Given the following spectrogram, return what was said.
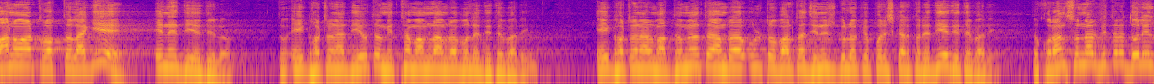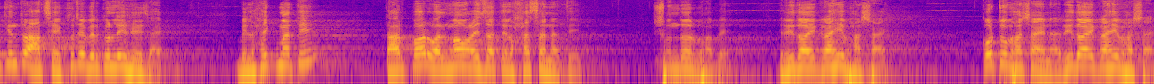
বানোয়াট রক্ত লাগিয়ে এনে দিয়ে দিল। তো এই ঘটনা দিয়েও তো মিথ্যা মামলা আমরা বলে দিতে পারি। এই ঘটনার মাধ্যমেও তো আমরা উল্টো পাল্টা জিনিসগুলোকে পরিষ্কার করে দিয়ে দিতে পারি। তো কোরআন সন্ন্যার ভিতরে দলিল কিন্তু আছে, খুঁজে বের করলেই হয়ে যায়। বিল হিকমাতি, তারপর ওয়ালমাউ ইজাতিল হাসানাতি, সুন্দরভাবে। হৃদয়গ্রাহী ভাষায়। কটু ভাষায় না, হৃদয়গ্রাহী ভাষায়।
